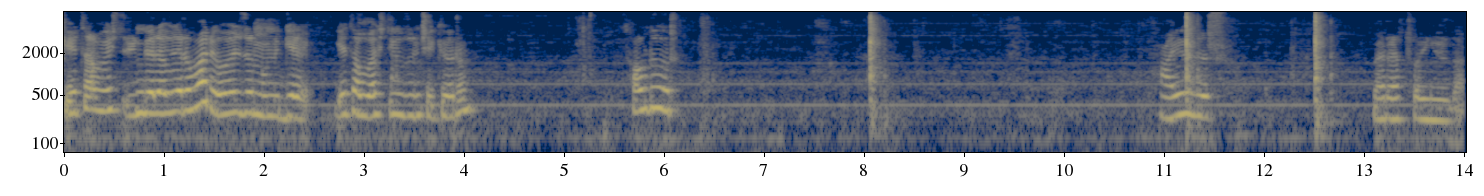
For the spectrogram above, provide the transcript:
GTA 5'in görevleri var ya o yüzden onu GTA 5'te uzun çekiyorum. Saldır. Hayırdır. Berat oyunda.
